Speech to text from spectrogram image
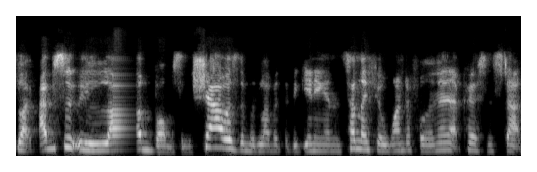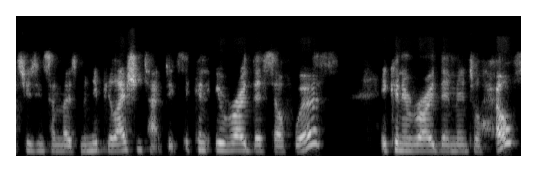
like absolutely love bombs them, showers them with love at the beginning and suddenly feel wonderful. And then that person starts using some of those manipulation tactics, it can erode their self worth. It can erode their mental health.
